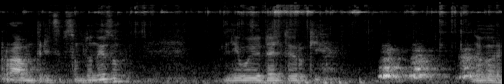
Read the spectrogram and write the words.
Правим трицепсом донизу, лівою дельтою руки. Догори.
